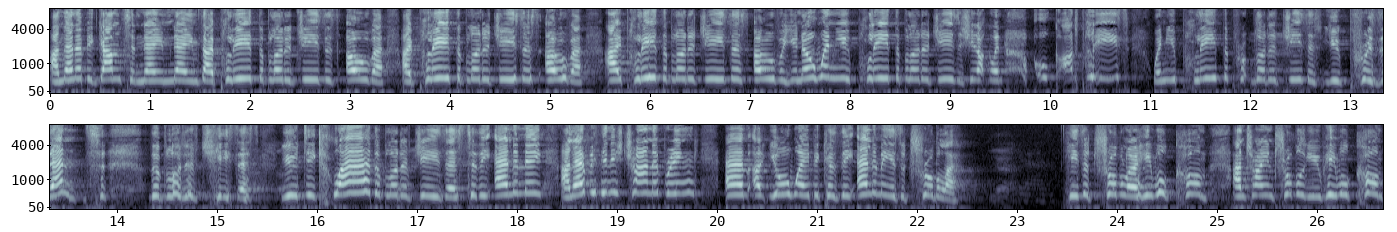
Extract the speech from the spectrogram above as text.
And then I began to name names. I plead the blood of Jesus over. I plead the blood of Jesus over. I plead the blood of Jesus over. You know, when you plead the blood of Jesus, you're not going, oh God, please. When you plead the blood of Jesus, you present the blood of Jesus. You declare the blood of Jesus to the enemy, and everything is trying to bring um, your way because the enemy is a troubler. He's a troubler. He will come and try and trouble you. He will come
